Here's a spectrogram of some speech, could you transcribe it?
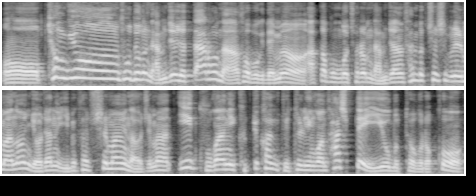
어, 평균 소득을 남자 여자 따로 나눠서 보게 되면 아까 본 것처럼 남자는 371만 원, 여자는 247만 원이 나오지만 이 구간이 급격하게 뒤틀린 건 40대 이후부터 그렇고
